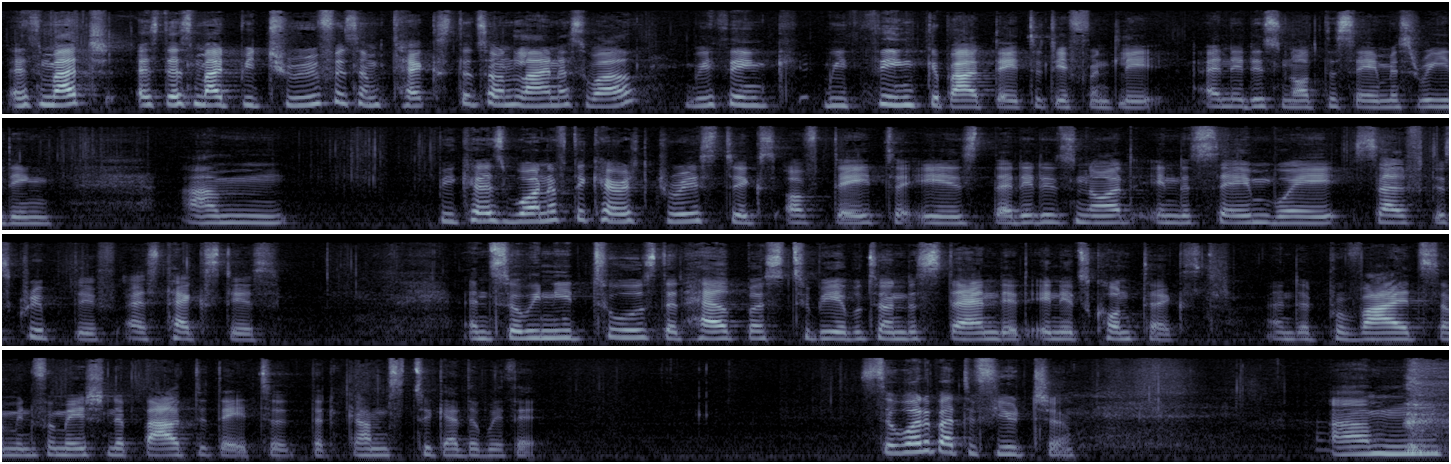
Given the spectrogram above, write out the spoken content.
as much as this might be true for some text that's online as well, we think we think about data differently, and it is not the same as reading. Um, because one of the characteristics of data is that it is not in the same way self-descriptive as text is. And so we need tools that help us to be able to understand it in its context and that provide some information about the data that comes together with it. So what about the future? Um,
